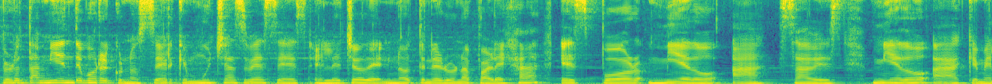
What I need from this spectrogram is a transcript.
pero también debo reconocer que muchas veces el hecho de no tener una pareja es por miedo a, ¿sabes? Miedo a que me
